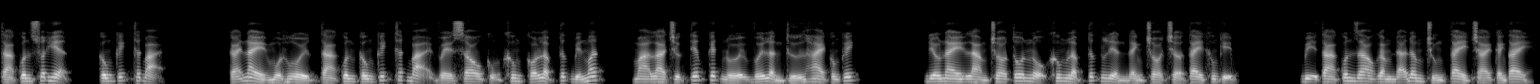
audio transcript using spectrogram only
tà quân xuất hiện, công kích thất bại. Cái này một hồi tà quân công kích thất bại về sau cũng không có lập tức biến mất, mà là trực tiếp kết nối với lần thứ hai công kích. Điều này làm cho tôn ngộ không lập tức liền đánh cho trở tay không kịp. Bị tà quân dao găm đã đâm trúng tay trái cánh tay.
